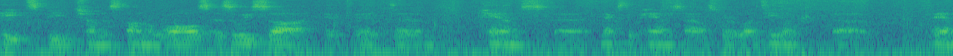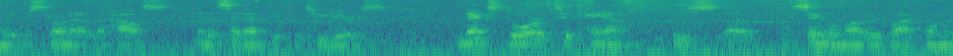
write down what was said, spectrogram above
hate speech on the, on the walls, as we saw at, at um, Pam's, uh, next to Pam's house, where Latino, uh, family was thrown out of the house and it sat empty for two years. Next door to Pam, who's a single mother, black woman,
